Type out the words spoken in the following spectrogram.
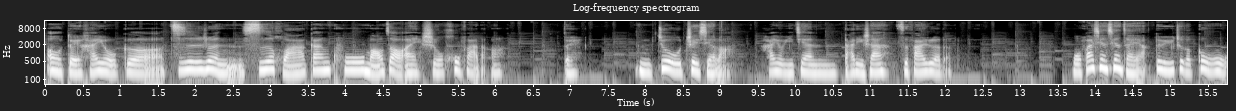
哦，对，还有个滋润丝滑干枯毛躁，哎，是护发的啊。对，嗯，就这些了。还有一件打底衫，自发热的。我发现现在呀，对于这个购物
